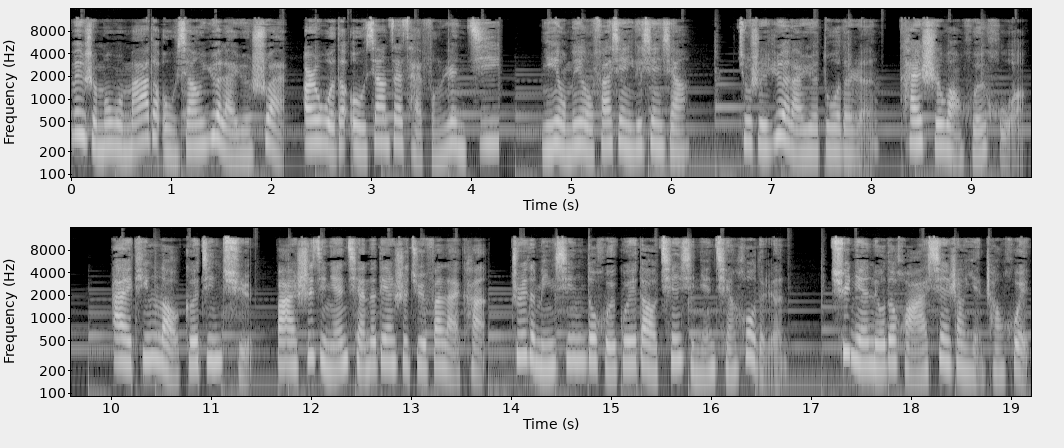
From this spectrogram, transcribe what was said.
为什么我妈的偶像越来越帅，而我的偶像在踩缝纫机？你有没有发现一个现象？就是越来越多的人开始往回火，爱听老歌金曲，把十几年前的电视剧翻来看，追的明星都回归到千禧年前后的人。去年刘德华线上演唱会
